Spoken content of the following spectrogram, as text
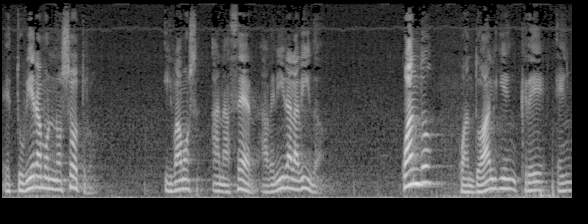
estuviéramos nosotros y vamos a nacer, a venir a la vida. ¿Cuándo? Cuando alguien cree en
